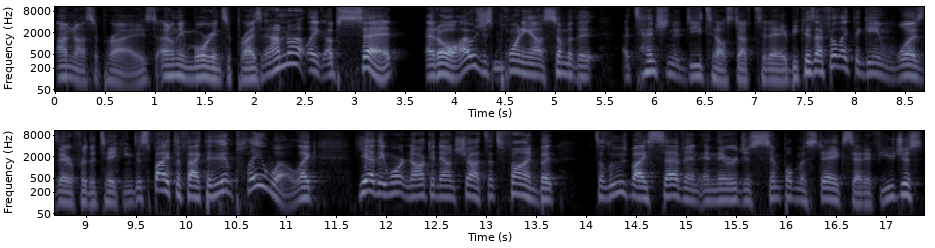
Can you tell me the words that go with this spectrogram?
I'm not surprised. I don't think Morgan's surprised, and I'm not like upset at all. I was just mm. pointing out some of the attention to detail stuff today because I felt like the game was there for the taking, despite the fact that they didn't play well. Like, yeah, they weren't knocking down shots. That's fine, but to lose by seven, and they were just simple mistakes that if you just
